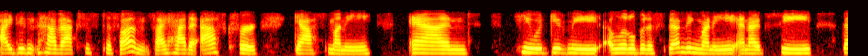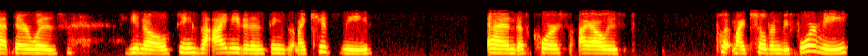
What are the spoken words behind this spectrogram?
I didn't have access to funds. I had to ask for gas money and he would give me a little bit of spending money and I'd see that there was, you know, things that I needed and things that my kids need. And of course, I always put my children before me.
